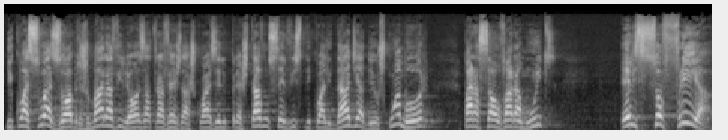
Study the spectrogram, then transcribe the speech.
e com as suas obras maravilhosas, através das quais ele prestava um serviço de qualidade a Deus com amor, para salvar a muitos, ele sofria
